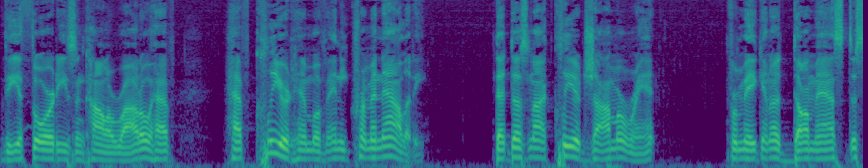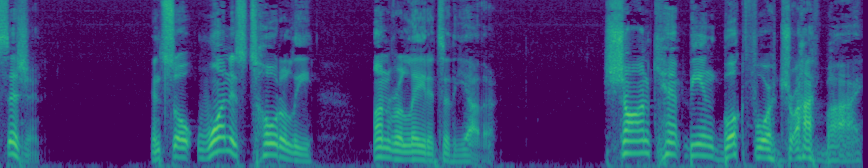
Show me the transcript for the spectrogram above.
the authorities in Colorado have have cleared him of any criminality. That does not clear Ja Morant for making a dumbass decision. And so one is totally unrelated to the other. Shawn Kemp being booked for a drive-by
